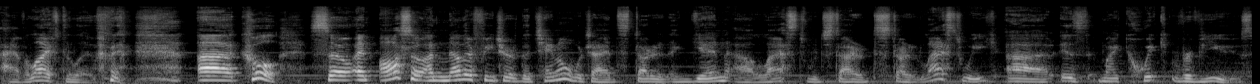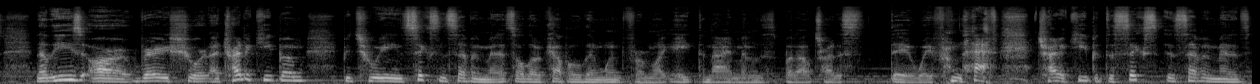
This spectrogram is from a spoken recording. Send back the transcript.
I have a life to live. uh, cool. So, and also another feature of the channel, which I had started again uh, last, which started started last week, uh, is my quick reviews. Now these are very short. I try to keep them between six and seven minutes, although a couple of them went from like eight to nine minutes. But I'll try to stay away from that. Try to keep it to six to seven minutes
